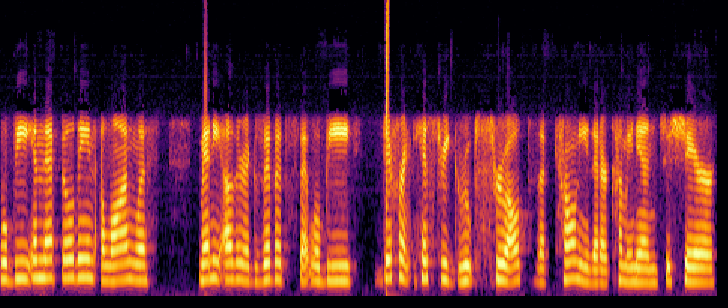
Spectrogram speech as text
will be in that building, along with many other exhibits that will be different history groups throughout the county that are coming in to share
